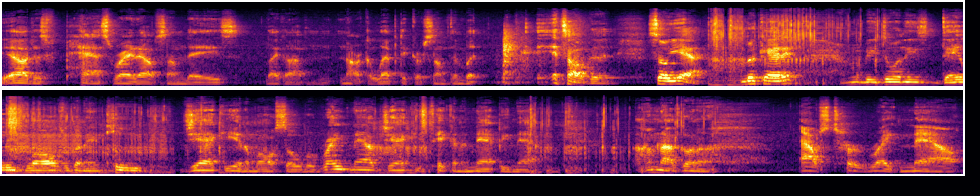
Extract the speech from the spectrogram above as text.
Yeah, I'll just pass right out some days, like a narcoleptic or something. But it's all good. So yeah, look at it. I'm gonna be doing these daily vlogs. We're gonna include Jackie in them also. But right now, Jackie's taking a nappy nap. I'm not gonna oust her right now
